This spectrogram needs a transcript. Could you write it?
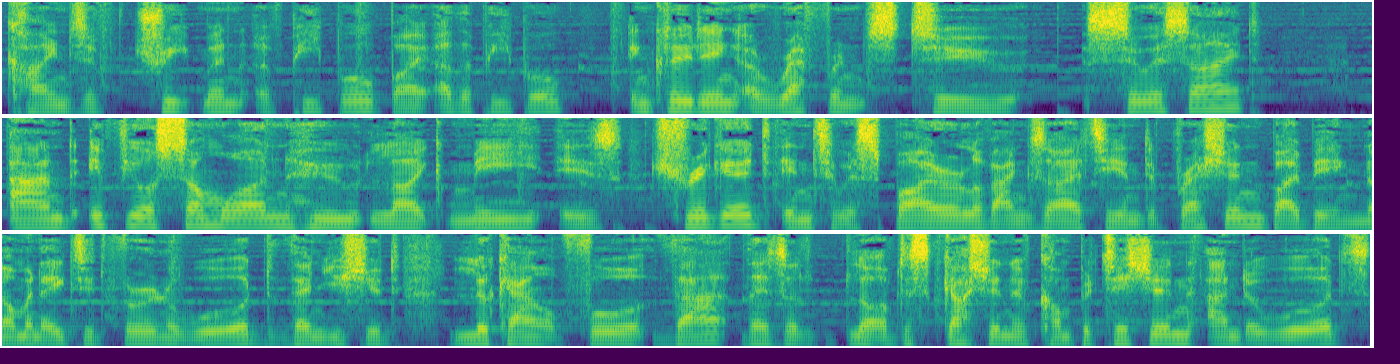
kinds of treatment of people by other people, including a reference to suicide. And if you're someone who, like me, is triggered into a spiral of anxiety and depression by being nominated for an award, then you should look out for that. There's a lot of discussion of competition and awards.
